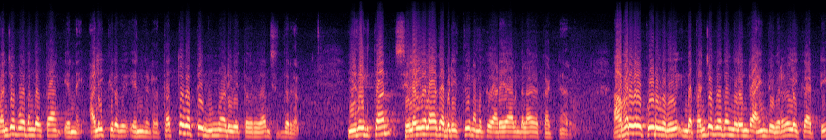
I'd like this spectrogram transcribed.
பஞ்சபூதங்கள் தான் என்னை அழிக்கிறது என்கின்ற தத்துவத்தை முன்னாடி வைத்தவர்கள் தான் சித்தர்கள். இதைத்தான் சிலைகளாக பிடித்து நமக்கு அடையாளங்களாக காட்டினார்கள். அவர்கள் கூறுவது இந்த பஞ்சபூதங்கள் என்ற ஐந்து விரலை காட்டி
